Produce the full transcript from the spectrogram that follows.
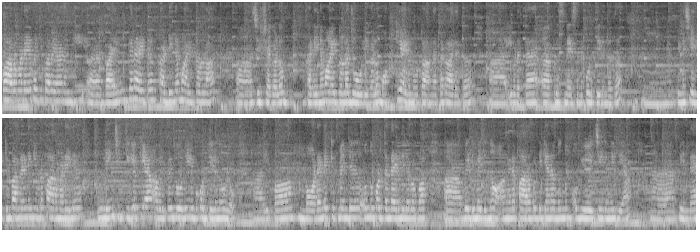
പാറമടയെ പറ്റി പറയുകയാണെങ്കിൽ ഭയങ്കരമായിട്ട് കഠിനമായിട്ടുള്ള ശിക്ഷകളും കഠിനമായിട്ടുള്ള ജോലികളും ഒക്കെ ആയിരുന്നു കേട്ടോ അന്നത്തെ കാലത്ത് ഇവിടുത്തെ പ്രിസനേഴ്സിന് കൊടുത്തിരുന്നത്. പിന്നെ ശരിക്കും പറഞ്ഞിട്ടുണ്ടെങ്കിൽ ഇവിടെ പാറമടയിൽ ഉളിയും ചുറ്റികയൊക്കെ അവർക്ക് ജോലി ചെയ്യുമ്പോൾ കൊടുത്തിരുന്നുള്ളൂ. ഇപ്പോൾ മോഡേൺ എക്യുപ്മെന്റ് ഒന്നും കൊടുത്തിട്ടുണ്ടായിരുന്നില്ല. ഇപ്പോൾ വെടിമരുന്നോ അങ്ങനെ പാറ പൊട്ടിക്കാൻ അതൊന്നും ഉപയോഗിച്ചിരുന്നില്ല. പിന്നെ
